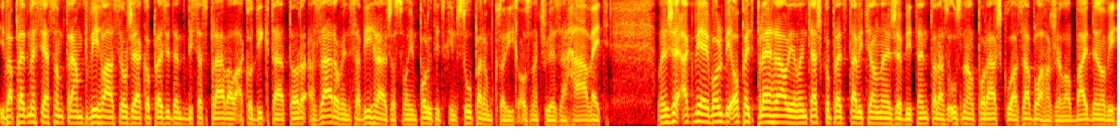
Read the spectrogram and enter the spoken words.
Iba pred mesiacom Trump vyhlásil, že ako prezident by sa správal ako diktátor a zároveň sa vyhráža svojim politickým súperom, ktorých označuje za háveť. Lenže ak by aj voľby opäť prehral, je len ťažko predstaviteľné, že by tento raz uznal porážku a zablahoželal Bidenovi.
